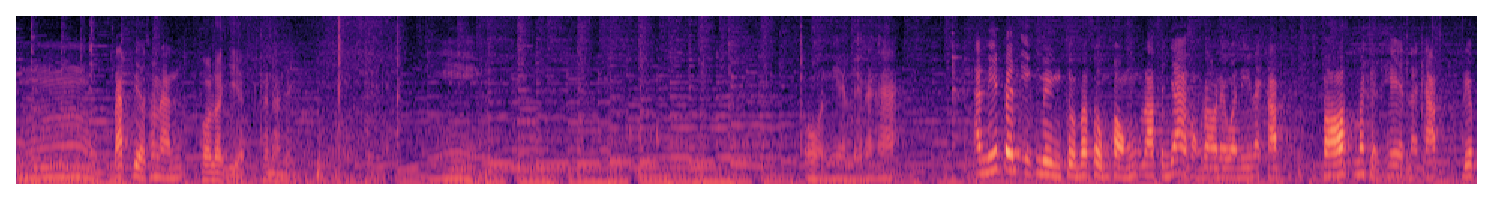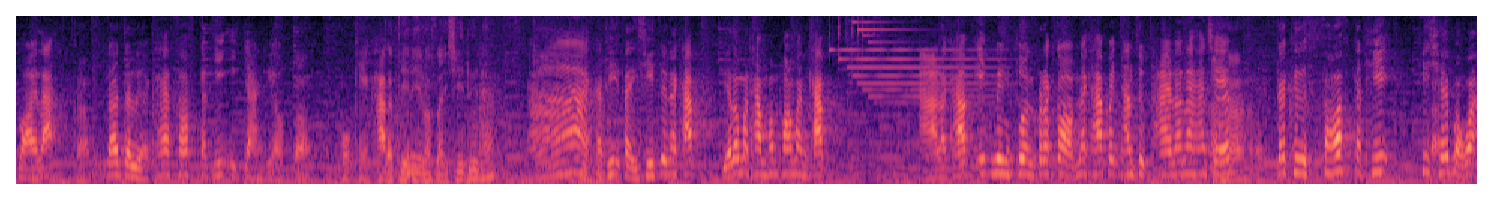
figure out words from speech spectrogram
อืมแป๊บเดียวเท่านั้น พอละเอียดแค่นั้นเอง อันนี้เป็นอีกหนึ่งส่วนผสมของลาซานญ่าของเราในวันนี้นะครับซอสมะเขือเทศนะครับ เรียบร้อยละครับ ก็จะเหลือแค่ซอสกะทิอีกอย่างเดียวถูกต้องโอเคครับกะทินี่เราใส่ชีสด้วยนะอ่ากะทิใส่ชีสด้วยนะครับ เดี๋ยวเรามาทำพร้อมๆกันครับเอาละครับ อีกหนึ่งส่วนประกอบนะครับเป็นอันสุดท้ายแล้วนะฮะเชฟ อ่าฮะโอเคก็คือซอสกะทิที่เชฟบอกว่า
